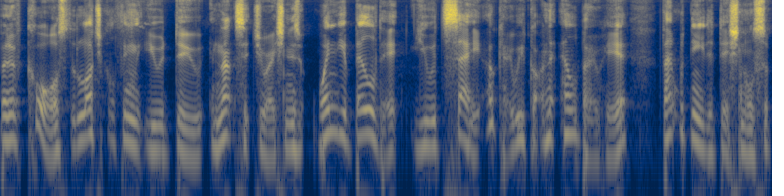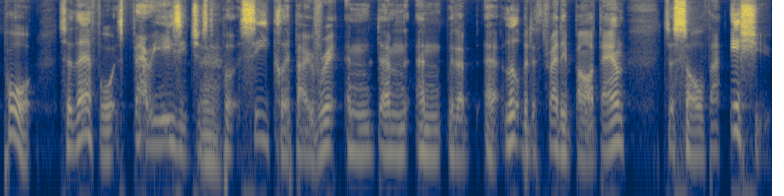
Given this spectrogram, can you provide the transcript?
But of course, the logical thing that you would do in that situation is when you build it, you would say, okay, we've got an elbow here that would need additional support. So therefore, it's very easy just to put a C clip over it and um, and with a, a little bit of threaded bar down to solve that issue.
